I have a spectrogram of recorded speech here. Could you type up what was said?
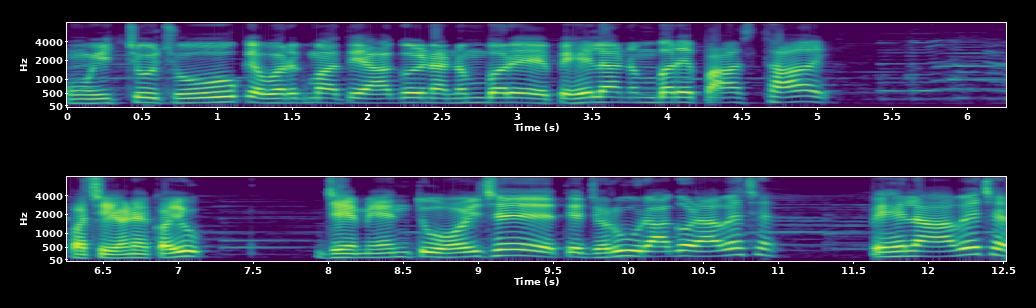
હું ઈચ્છું છું કે વર્ગમાં તે આગળના નંબરે, પહેલા નંબરે પાસ થાય. પછી એણે કહ્યું, જે મહેનતું હોય છે તે જરૂર આગળ આવે છે. પહેલા આવે છે.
